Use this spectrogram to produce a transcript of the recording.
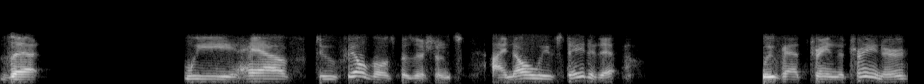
that we have to fill those positions. I know we've stated it. We've had train the trainer.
